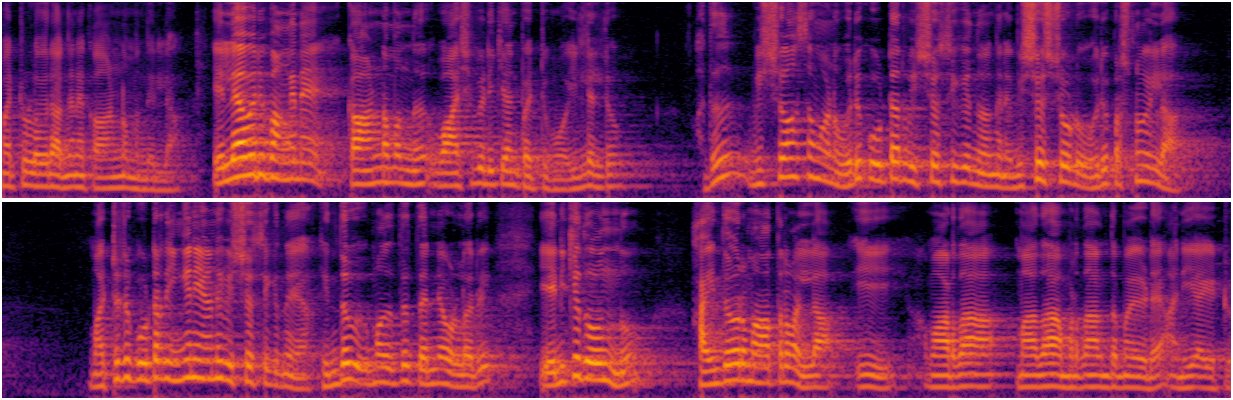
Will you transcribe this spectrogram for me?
മറ്റുള്ളവർ അങ്ങനെ കാണണമെന്നില്ല. എല്ലാവരും അങ്ങനെ കാണണമെന്ന് വാശി പിടിക്കാൻ പറ്റുമോ? ഇല്ലല്ലോ. അത് വിശ്വാസമാണ്. ഒരു കൂട്ടർ വിശ്വസിക്കുന്നു അങ്ങനെ. വിശ്വസിച്ചോളൂ. ഒരു പ്രശ്നമില്ല മറ്റൊരു കൂട്ടർ ഇങ്ങനെയാണ് വിശ്വസിക്കുന്നത്. ഹിന്ദു മതത്തിൽ തന്നെ ഉള്ളവർ എനിക്ക് തോന്നുന്നു ഹൈന്ദവർ മാത്രമല്ല ഈ മാതാ മാതാ അമൃതാനന്ദമയുടെ അനുയായിട്ട്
